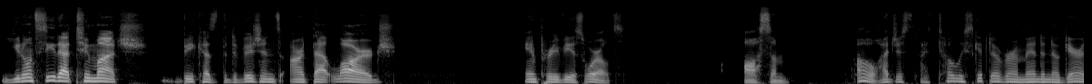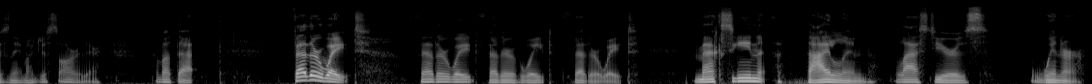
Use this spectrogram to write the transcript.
You don't see that too much because the divisions aren't that large in previous worlds. Awesome. Oh, I just I totally skipped over Amanda Noguera's name. I just saw her there. How about that? Featherweight. Featherweight, featherweight, featherweight. Maxine Thylin, last year's winner.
